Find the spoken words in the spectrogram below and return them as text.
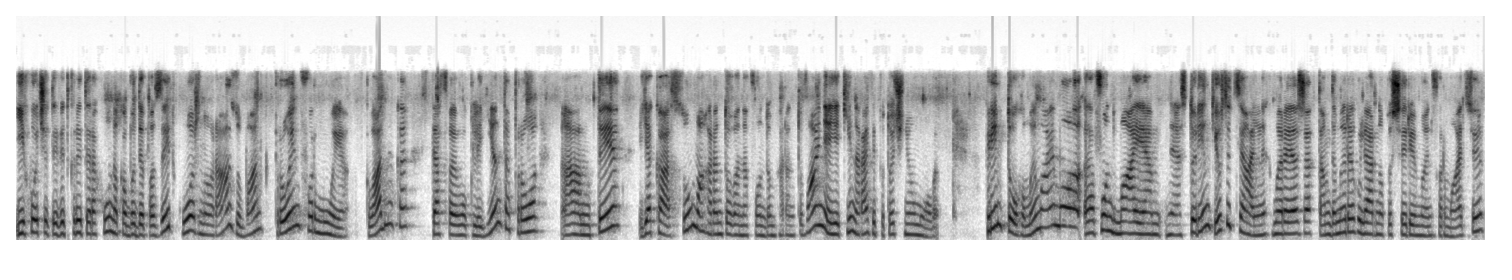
і хочете відкрити рахунок або депозит, кожного разу банк проінформує вкладника та свого клієнта про е, те, яка сума гарантована фондом гарантування, які наразі поточні умови. Крім того, ми маємо е, фонд має е, сторінки у соціальних мережах, там де ми регулярно поширюємо інформацію.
